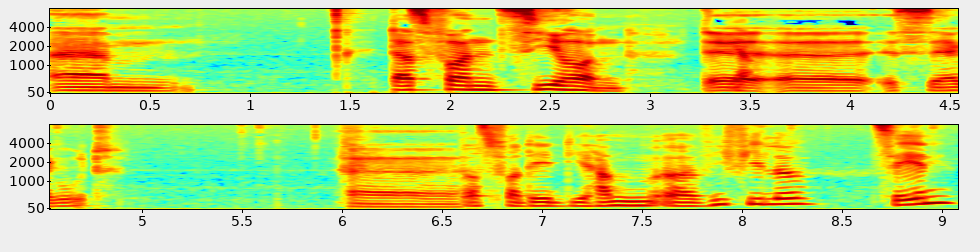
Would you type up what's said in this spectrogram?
Ähm, das von Zihon, der ja. äh, ist sehr gut. Äh, das von denen, die haben äh, wie viele? Zehn?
